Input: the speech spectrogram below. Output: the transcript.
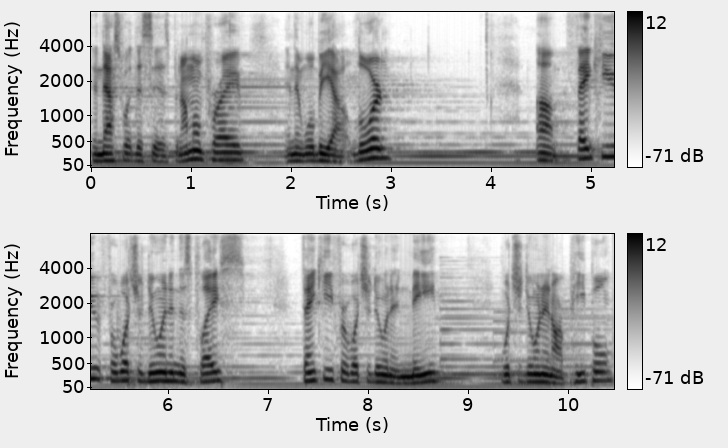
then that's what this is. But I'm going to pray and then we'll be out. Lord, um, thank you for what you're doing in this place. Thank you for what you're doing in me, what you're doing in our people.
